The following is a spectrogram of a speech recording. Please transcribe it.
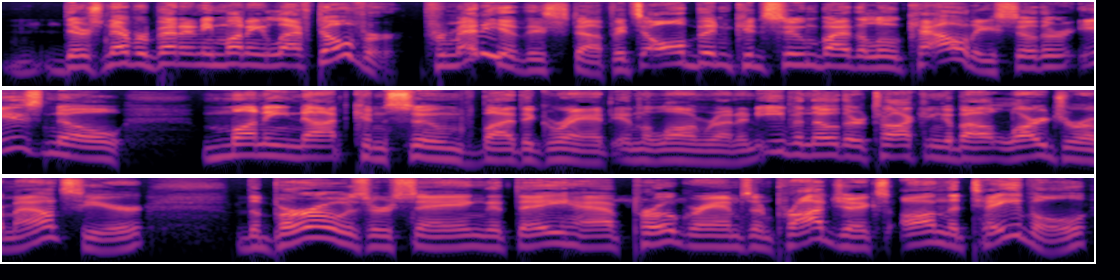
there's never been any money left over from any of this stuff. It's all been consumed by the locality. So there is no money not consumed by the grant in the long run. And even though they're talking about larger amounts here, the boroughs are saying that they have programs and projects on the table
